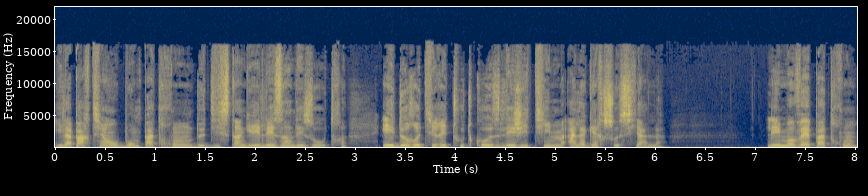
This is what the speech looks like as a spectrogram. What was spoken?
Il appartient aux bons patrons de distinguer les uns des autres et de retirer toute cause légitime à la guerre sociale. Les mauvais patrons,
